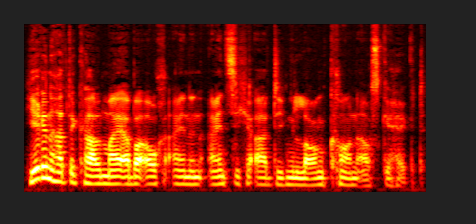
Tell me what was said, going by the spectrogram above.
Hierin hatte Karl May aber auch einen einzigartigen Long Con ausgeheckt.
